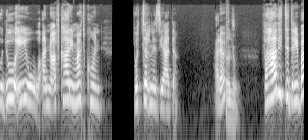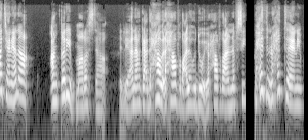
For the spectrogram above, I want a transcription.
هدوئي وإنه أفكاري ما تكون توترني زيادة. عرفت؟ حلو. فهذه التدريبات يعني أنا عن قريب مارستها اللي أنا قاعدة أحاول أحافظ على هدوئي وأحافظ على نفسي بحيث إنه حتى يعني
